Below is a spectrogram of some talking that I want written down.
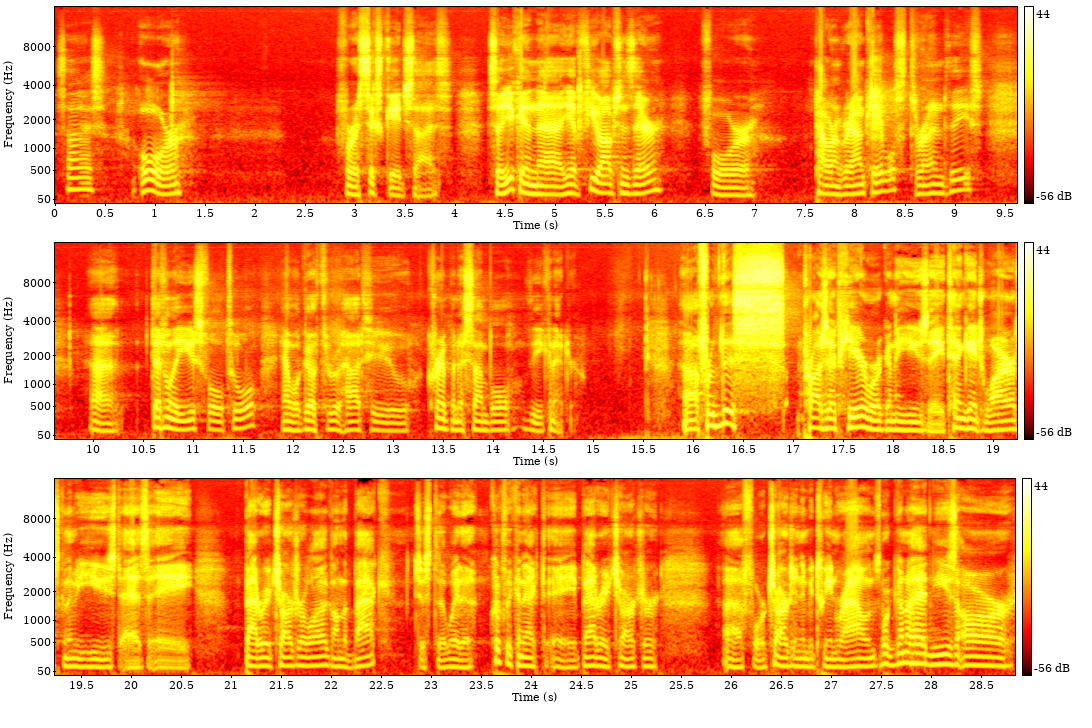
size, or for a six gauge size. So you can uh, you have a few options there for power and ground cables to run into these. Uh, definitely a useful tool, and we'll go through how to crimp and assemble the connector. Uh, for this project here, we're going to use a 10 gauge wire. It's going to be used as a battery charger lug on the back, just a way to quickly connect a battery charger uh, for charging in between rounds. We're going to go ahead and use our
